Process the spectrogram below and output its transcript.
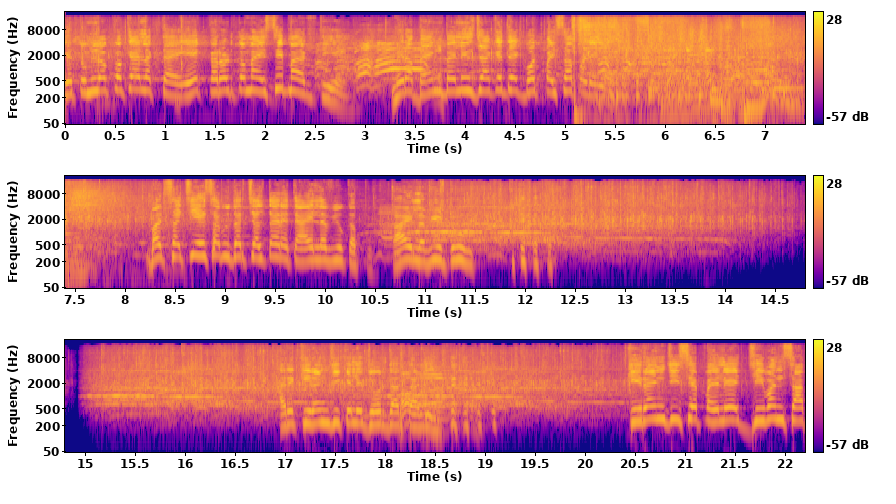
ये तुम लोग को क्या लगता है? एक करोड़ तो मैं ऐसी मांगती है। मेरा बैंक बैलेंस जाके देख बहुत पैसा पड़ेगा। बट सच्ची ये सब उधर चलता रहता है। I love you Kapoor I love you too अरे किरण जी के लिए जोरदार ताली। किरण जी से पहले जीवन साहब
